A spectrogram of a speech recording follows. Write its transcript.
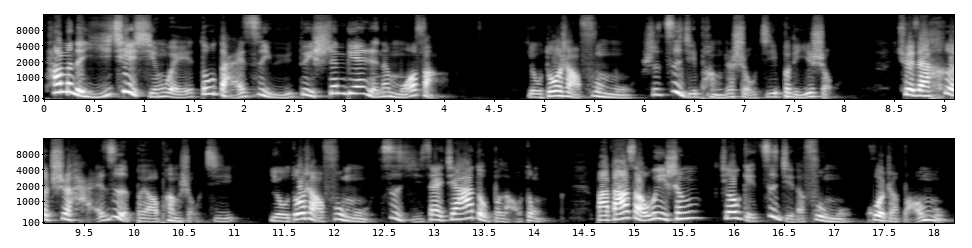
他们的一切行为都来自于对身边人的模仿。有多少父母是自己捧着手机不离手，却在呵斥孩子不要碰手机？有多少父母自己在家都不劳动，把打扫卫生交给自己的父母或者保姆，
